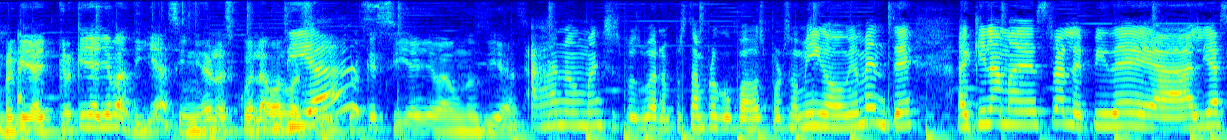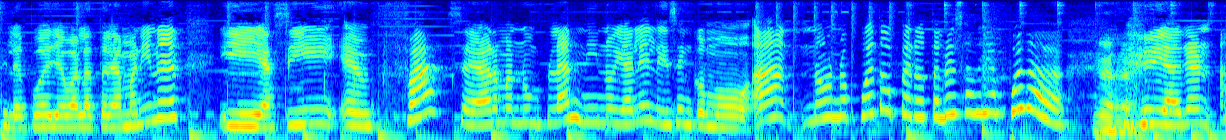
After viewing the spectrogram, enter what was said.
Porque ya, creo que ya lleva días sin ir a la escuela o algo ¿Días? así. Creo que sí, ya lleva unos días. Ah, no manches, pues bueno, pues están preocupados por su amiga, obviamente. Aquí la maestra le pide a Alia si le puede llevar la tarea a Marinette. Y así en fa se arman un plan. Nino y Alia le dicen como, ah, no, no puedo, pero tal vez Adrián pueda. Y Adrián, ah,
